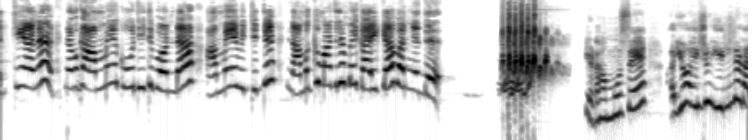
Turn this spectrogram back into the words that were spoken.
അച്ഛനാണ് നമുക്ക് അമ്മയെ കൂട്ടിയിട്ട് പോണ്ട. അമ്മയെ വിട്ടിട്ട് നമുക്ക് മാത്രം പോയി കഴിക്കാൻ പറഞ്ഞത്. എടാ മൂസേ അയ്യോ ഐഷു ഇല്ലടാ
